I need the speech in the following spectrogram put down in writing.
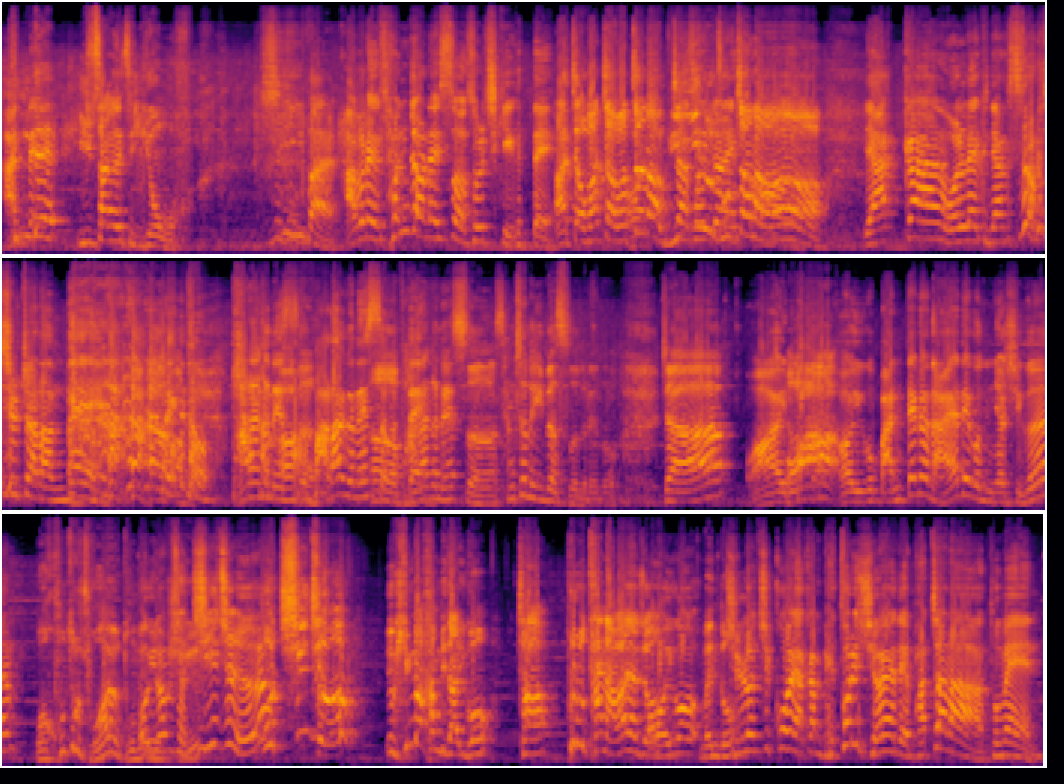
안 근데 일상에서 이용호. 씨발. 아 그래 선전했어 솔직히 그때 아, 짜 맞잖아, 맞잖아. 어, 진짜 위기를 선전했어. 줬잖아. 약간 원래 그냥 쓰러질 줄 알았는데 그래도 발악은 했어. 어, 발악은 했어 어, 그때. 발악은 했어. 상처는 입었어 그래도. 자, 와 이거 와. 어, 이거 만 때려 놔야 되거든요 지금 와 컨트롤 좋아요 도맨. 어 이러면서. 치즈 어 치즈. 이거 긴박합니다 이거. 자, 프로 다 나와야죠. 어 이거 왼도. 질러 찍고 약간 배터리 지어야 돼 봤잖아 도맨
